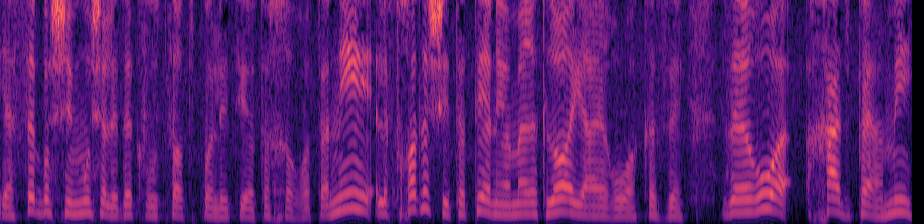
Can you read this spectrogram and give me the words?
יעשה בו שימוש על ידי קבוצות פוליטיות אחרות. אני, לפחות לשיטתי, אני אומרת, לא היה אירוע כזה. זה אירוע חד פעמי,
